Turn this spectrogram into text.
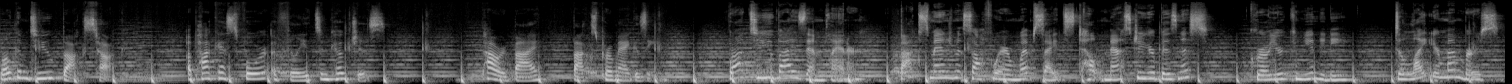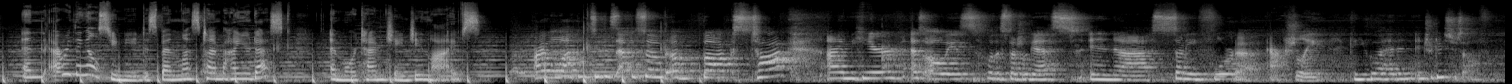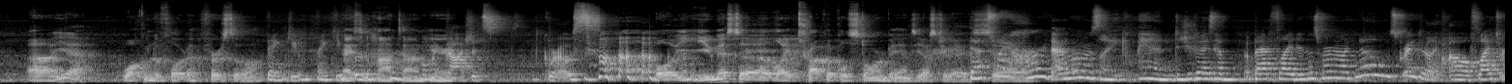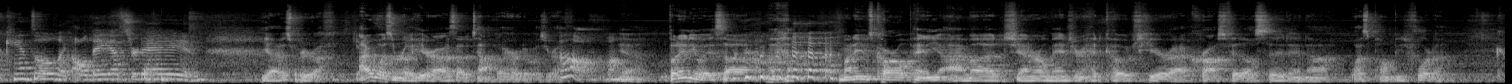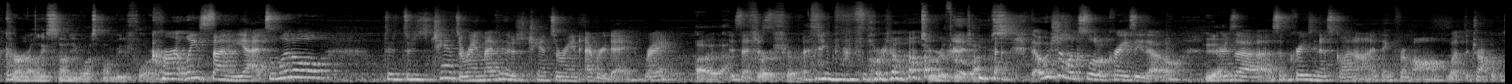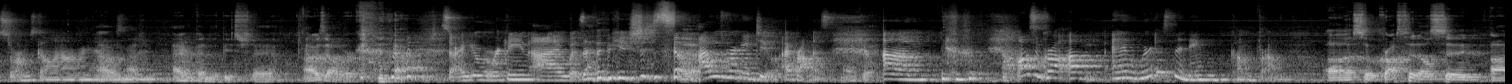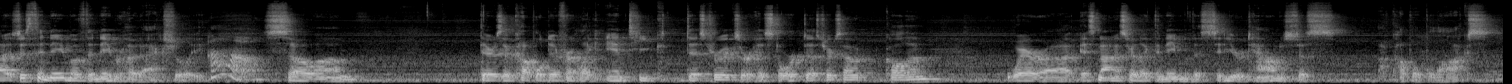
Welcome to Box Talk, a podcast for affiliates and coaches. Powered by Box Pro Magazine. Brought to you by Zen Planner, box management software and websites to help master your business, grow your community, delight your members, and everything else you need to spend less time behind your desk and more time changing lives. All right, well, welcome to this episode of Box Talk. I'm here, as always, with a special guest in uh, sunny Florida, actually. Can you go ahead and introduce yourself? Uh, yeah. Welcome to Florida, first of all. Thank you, thank you. Nice and hot down oh here. Oh my gosh, it's gross. Well, you missed a like tropical storm bands yesterday. That's what I heard. Everyone was like, "Man, did you guys have a bad flight in this morning?" I'm like, "No, it was great." They're like, "Oh, flights were canceled like all day yesterday," and Yeah, it was pretty rough. I wasn't really here. I was out of town, but I heard it was rough. oh, well, Yeah. But anyways, uh, my name is Carl Penney. I'm a general manager and head coach here at CrossFit El Cid in uh, West Palm Beach, Florida. Currently sunny West Palm Beach, Florida. currently sunny. Yeah, it's a little. There, there's a chance of rain, but I think there's a chance of rain every day, right? Oh yeah, Is that for just sure. I think for Florida? Two or three times. The ocean looks a little crazy though. Yeah. There's uh, some craziness going on, I think, from all what the tropical storms going on right now. I would imagine. I haven't been to the beach today. I was at work. Sorry, you were working. I was at the beach, so Yeah. I was working too. I promise. okay. Um, awesome, Carl. Um, and where does the name come from? Uh, so CrossFit El Cid, uh, it's just the name of the neighborhood actually. Oh, So um, there's a couple different like antique districts or historic districts, I would call them, where uh, it's not necessarily like the name of the city or town. It's just a couple blocks,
